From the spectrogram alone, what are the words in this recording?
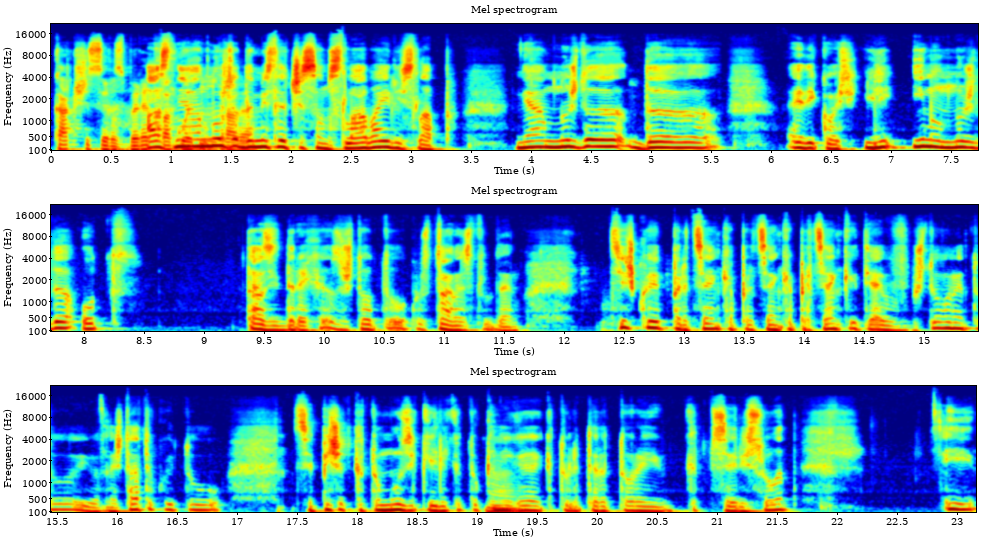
Как ще се разбере Аз това, нямам нужда правя? да мисля, че съм слаба или слаб. Нямам нужда да еди кой си. Или имам нужда от тази дреха, защото ако стане студено. Всичко е преценка, преценка, преценка и тя е в общуването и в нещата, които се пишат като музика или като книга, като литература и като се рисуват. И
